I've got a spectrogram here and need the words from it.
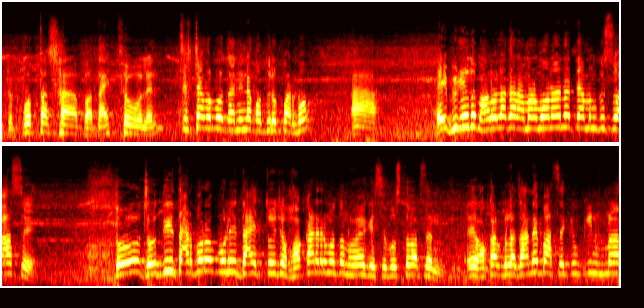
একটা প্রত্যাশা বা দায়িত্ব বলেন। চেষ্টা করব, জানি না কতটুকু পারব। এই ভিডিও তো ভালো লাগার, আমার মনে হয় না তেমন কিছু আছে। তো যদি তারপরেও বলি দায়িত্ব যে হকারের মতন হয়ে গেছে, বুঝতে পারছেন? এই হকারগুলো জানে বাসে কেউ কিনবে না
